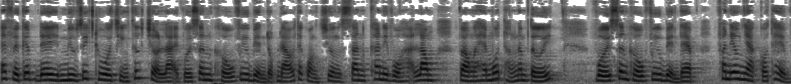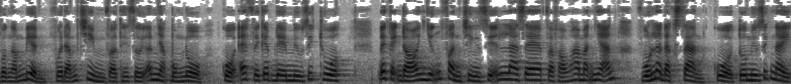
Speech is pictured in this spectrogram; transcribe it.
FVKD Music Tour chính thức trở lại với sân khấu view biển độc đáo tại quảng trường Sun Carnival Hạ Long vào ngày 21 tháng 5 tới. Với sân khấu view biển đẹp, fan yêu nhạc có thể vừa ngắm biển vừa đắm chìm vào thế giới âm nhạc bùng nổ của FVKD Music Tour. Bên cạnh đó, những phần trình diễn laser và pháo hoa mãn nhãn vốn là đặc sản của tour music này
